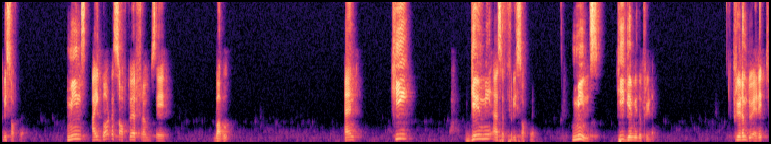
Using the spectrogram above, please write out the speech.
free software. Means I got a software from, say, Babu, and he gave me as a free software. Means he gave me the freedom. Freedom to edit,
